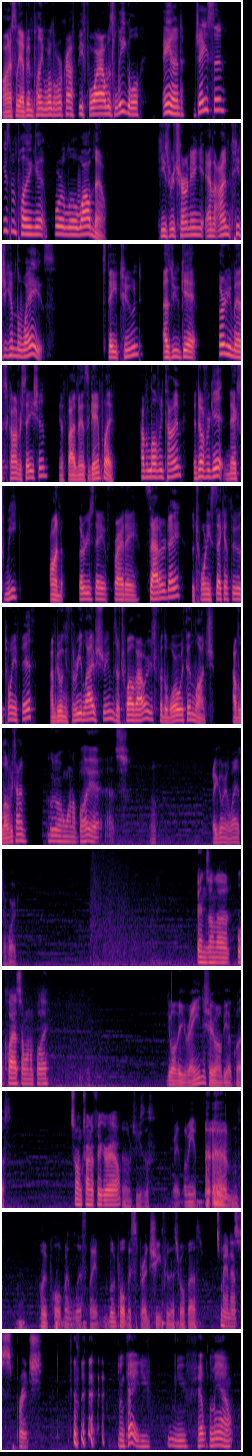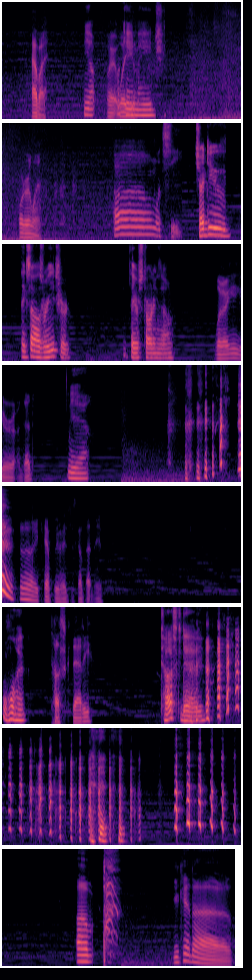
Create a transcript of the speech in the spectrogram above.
Honestly, I've been playing World of Warcraft before I was legal, and Jason, he's been playing it for a little while now. He's returning, and I'm teaching him the ways. Stay tuned as you get 30 minutes of conversation and 5 minutes of gameplay. Have a lovely time, and don't forget, next week on Thursday, Friday, Saturday, the 22nd through the 25th, I'm doing three live streams of 12 hours for the War Within launch. Have a lovely time. Who do I want to play it as? Are you going Alliance or Horde? Depends on uh, what class I want to play. Do you want to be ranged or do you want to be up close? That's what I'm trying to figure out. Oh Jesus! Wait, let me let me pull up my list. My let me pull up my spreadsheet for this real fast. This man has a spreadsheet. okay, you you've helped me out. Have I? Yep. All right. Arcane? Mage. Order line. Um, let's see. Should I do Exiles Reach or their starting zone? What are you? You're undead. Yeah. oh, I can't believe I just got that name. What? Tusk Daddy. Tusk Daddy. um, you can uh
